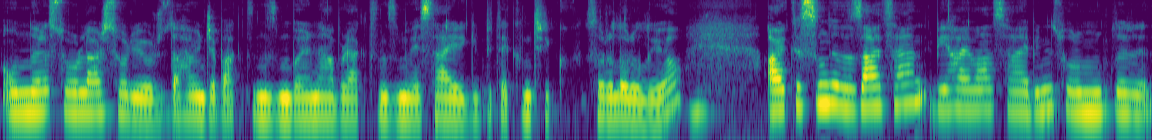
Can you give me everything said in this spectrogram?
onlara sorular soruyoruz. Daha önce baktınız mı, barınağa bıraktınız mı vesaire gibi bir takım trik sorular oluyor. Arkasında da zaten bir hayvan sahibinin sorumlulukları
